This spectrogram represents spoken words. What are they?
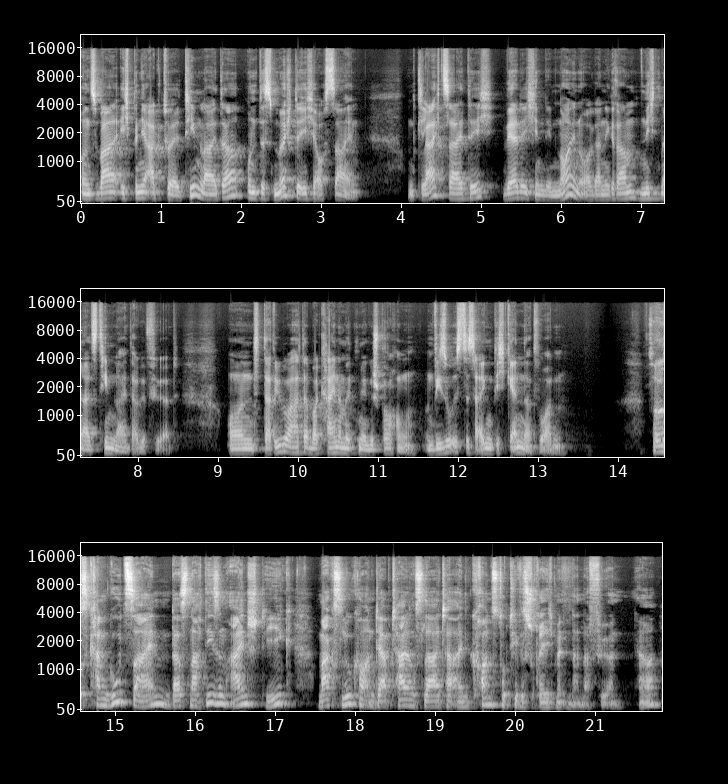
Und zwar, ich bin ja aktuell Teamleiter und das möchte ich auch sein. Und gleichzeitig werde ich in dem neuen Organigramm nicht mehr als Teamleiter geführt. Und darüber hat aber keiner mit mir gesprochen. Und wieso ist es eigentlich geändert worden? So, es kann gut sein, dass nach diesem Einstieg Max Luca und der Abteilungsleiter ein konstruktives Gespräch miteinander führen. Ja?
